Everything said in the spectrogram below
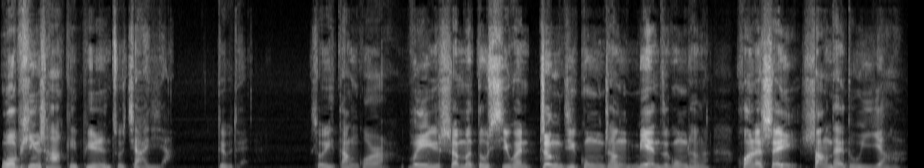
我凭啥给别人做嫁衣啊？对不对？所以当官啊，为什么都喜欢政绩工程、面子工程啊？换了谁上台都一样啊！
